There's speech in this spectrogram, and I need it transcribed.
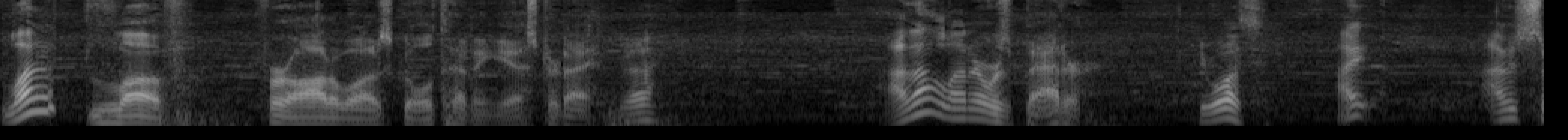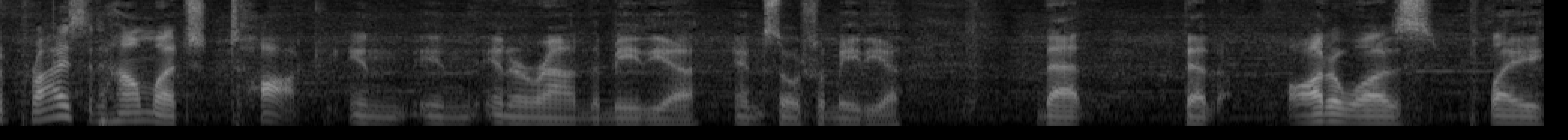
A lot of love for Ottawa's goaltending yesterday. Yeah, I thought Lehner was better. he was. I I was surprised at how much talk in in in around the media and social media that that Ottawa's play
